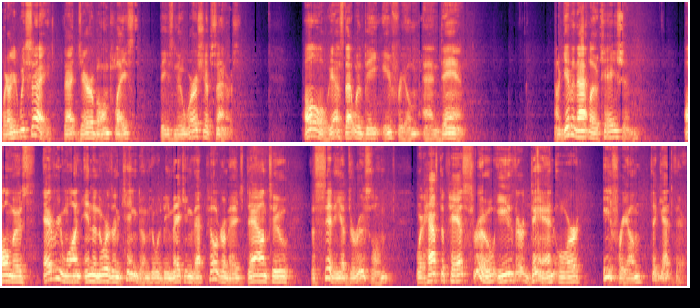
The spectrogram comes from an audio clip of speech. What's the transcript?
where did we say that Jeroboam placed these new worship centers? Oh, yes, that would be Ephraim and Dan. Now, given that location, almost everyone in the northern kingdom who would be making that pilgrimage down to the city of Jerusalem would have to pass through either Dan or Ephraim to get there.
